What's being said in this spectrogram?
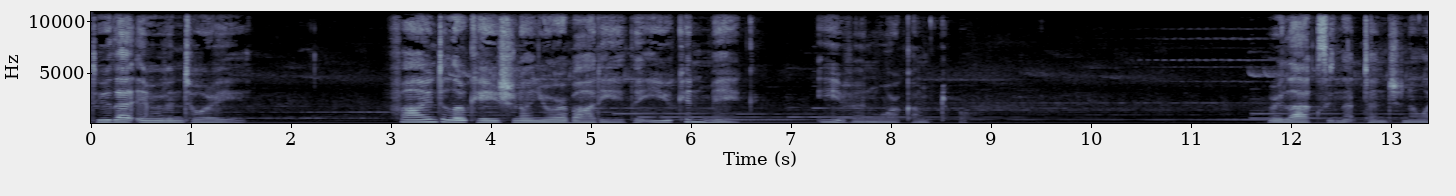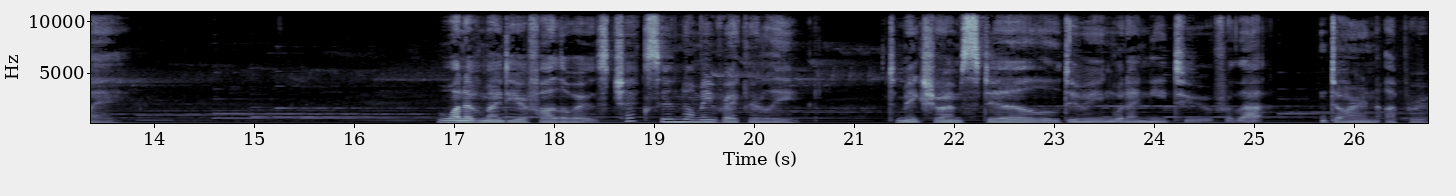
Do that inventory. Find a location on your body that you can make even more comfortable. Relaxing that tension away. One of my dear followers checks in on me regularly to make sure I'm still doing what I need to for that darn upper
